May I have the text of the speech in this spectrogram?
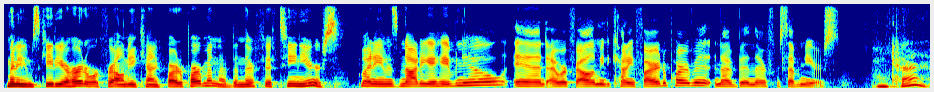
My name is Katy Erhadt. I work for Alameda County Fire Department. I've been there 15 years. My name is Nadja Havenhill, and I work for Alameda County Fire Department, and I've been there for seven years. Okay.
